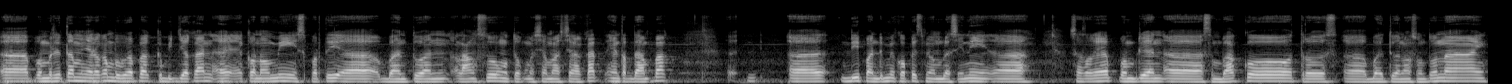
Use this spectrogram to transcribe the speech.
uh, pemerintah menyalurkan beberapa kebijakan uh, ekonomi seperti uh, bantuan langsung untuk masyarakat yang terdampak uh, di pandemi Covid-19 ini. Uh, salah satunya pemberian uh, sembako, terus uh, bantuan langsung tunai,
